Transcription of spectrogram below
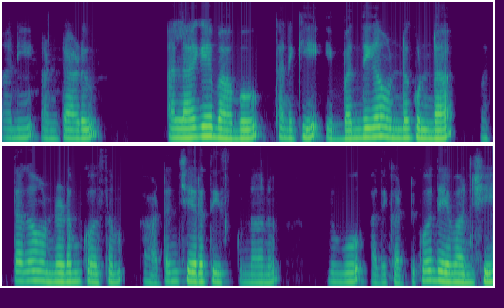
అని అంటాడు. అలాగే బాబు తనకి ఇబ్బందిగా ఉండకుండా మెత్తగా ఉండడం కోసం కాటన్ చీర తీసుకున్నాను. నువ్వు అది కట్టుకో దేవాన్షి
